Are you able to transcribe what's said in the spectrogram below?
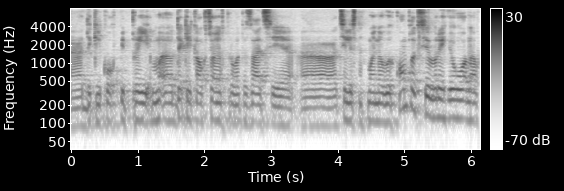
Е, Декількох підприєм... декілька аукціонів з приватизації е, цілісних майнових комплексів в регіонах,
